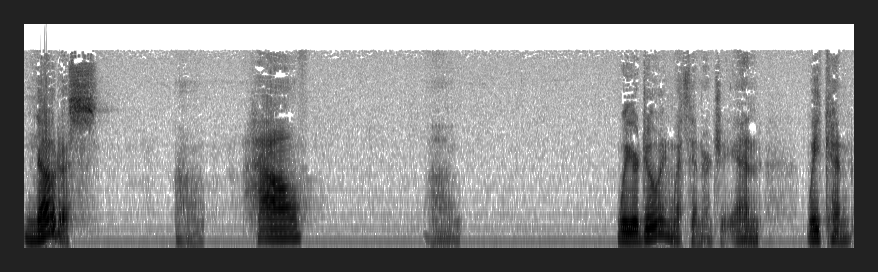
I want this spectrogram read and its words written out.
notice uh, how uh, we are doing with energy. And we can,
